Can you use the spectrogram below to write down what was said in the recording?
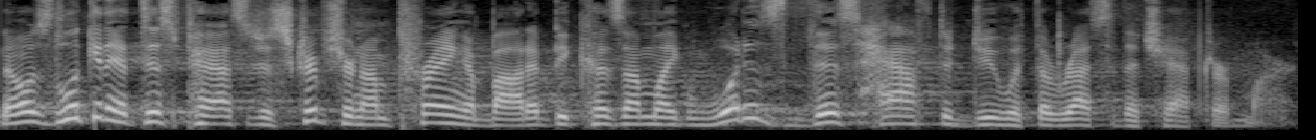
Now, I was looking at this passage of scripture and I'm praying about it because I'm like, what does this have to do with the rest of the chapter of Mark?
